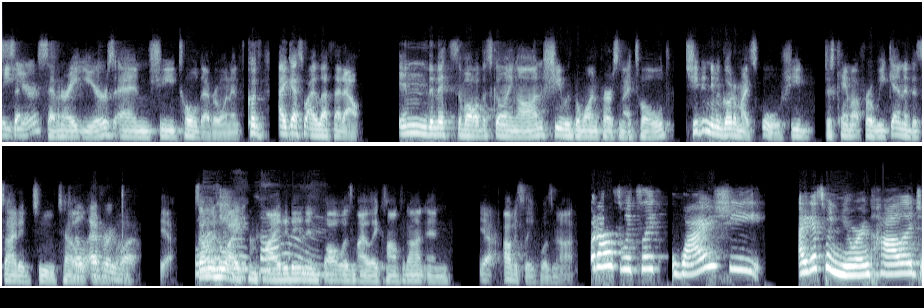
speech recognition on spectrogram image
Eight se- years? seven or eight years, and she told everyone. Because I guess I left that out. In the midst of all this going on, she was the one person I told. She didn't even go to my school. She just came up for a weekend and decided to tell, Tell everyone. Yeah, someone who I my confided in and thought was my like confidant, and Yeah. obviously was not. But also, it's like, why is she? I guess when you were in college,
